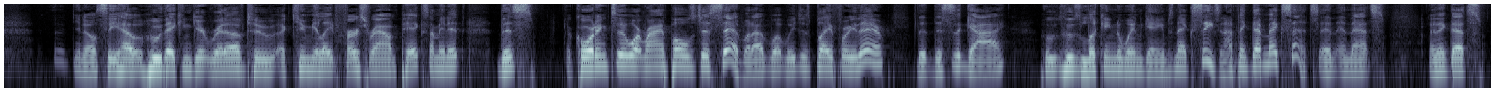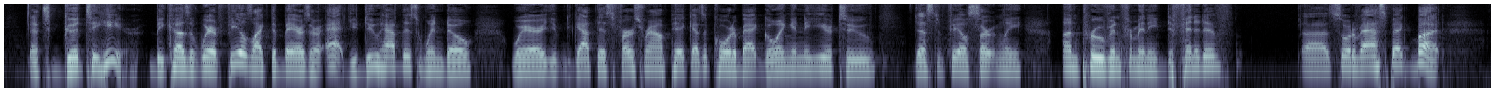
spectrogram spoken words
you know see how who they can get rid of to accumulate first round picks. I mean it this according to what Ryan Poles just said, what I, what we just played for you there, that this is a guy who, who's looking to win games next season. I think that makes sense, and and that's I think that's that's good to hear because of where it feels like the Bears are at. You do have this window where you, got this first round pick as a quarterback going into year two. Justin Fields certainly unproven from any definitive uh, sort of aspect, but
